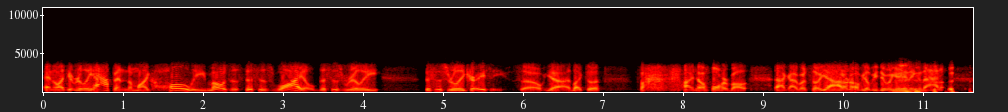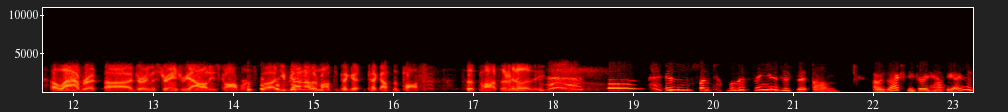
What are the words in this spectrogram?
and like it really happened. I'm like, holy Moses, this is wild. This is really this is really crazy. So yeah, I'd like to find out more about that guy. But so yeah, I don't know if you'll be doing anything that elaborate uh, during the Strange Realities conference, but you've got another month to pick it, pick up the poss the possibility. this is fun. Well, the thing is, is that um, I was actually very happy. I was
